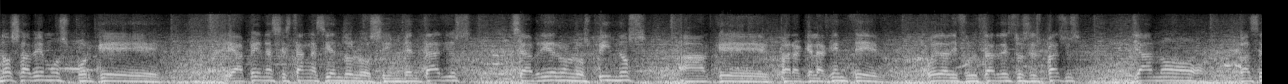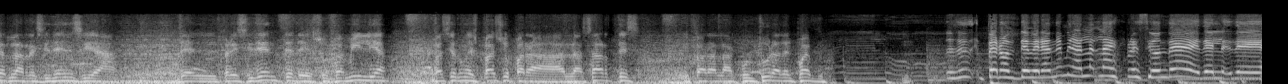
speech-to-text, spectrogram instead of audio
No sabemos porque eh, apenas se están haciendo los inventarios, se abrieron los pinos a que, para que la gente pueda disfrutar de estos espacios. Ya no va a ser la residencia del presidente, de su familia, va a ser un espacio para las artes y para la cultura del pueblo. Entonces, pero deberían de mirar la, la expresión de, de, de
